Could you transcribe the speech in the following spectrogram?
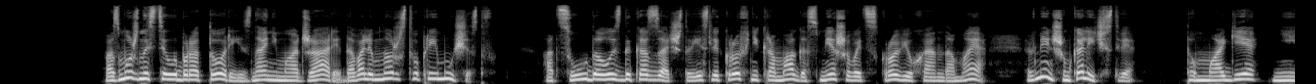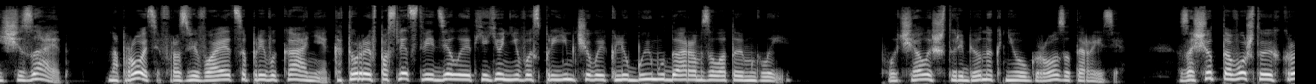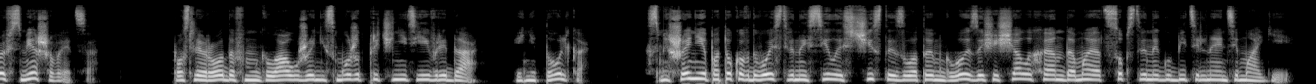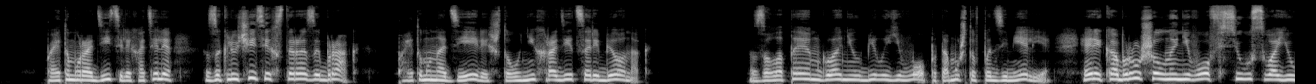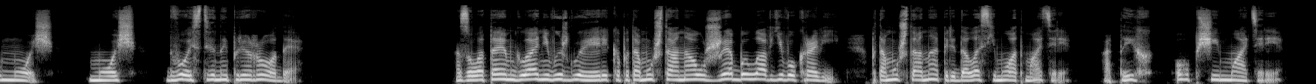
Возможности лаборатории и знаний Мааджари давали множество преимуществ. Отцу удалось доказать, что если кровь некромага смешивать с кровью Хандаме в меньшем количестве – то магия не исчезает. Напротив, развивается привыкание, которое впоследствии делает ее невосприимчивой к любым ударам золотой мглы. Получалось, что ребенок не угроза Терезе. За счет того, что их кровь смешивается. После родов мгла уже не сможет причинить ей вреда. И не только. Смешение потоков двойственной силы с чистой золотой мглой защищало Хэандаме от собственной губительной антимагии. Поэтому родители хотели заключить их с Терезой брак, поэтому надеялись, что у них родится ребенок. Золотая мгла не убила его, потому что в подземелье Эрик обрушил на него всю свою мощь, мощь двойственной природы. Золотая мгла не выжгла Эрика, потому что она уже была в его крови, потому что она передалась ему от матери, от их общей матери.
